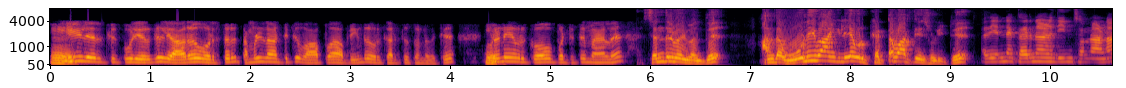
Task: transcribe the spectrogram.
கீழே இருக்கக்கூடியவர்கள் யாரோ ஒருத்தர் தமிழ்நாட்டுக்கு வாப்பா அப்படின்ற ஒரு கருத்து சொன்னதுக்கு உடனே அவர் கோவப்பட்டுட்டு மேல செந்தில்வேல் வந்து அந்த ஒளிவாங்கிலேயே ஒரு கெட்ட வார்த்தையை சொல்லிட்டு அது என்ன கருணாநிதின்னு சொன்னானா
